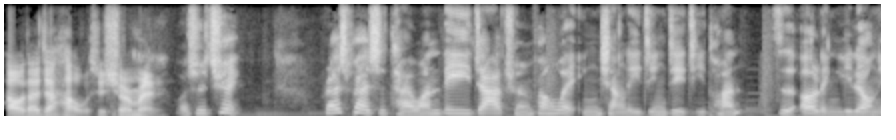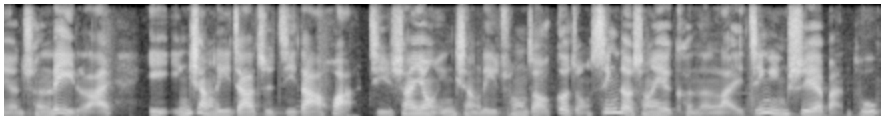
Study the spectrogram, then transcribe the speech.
Hello，大家好，我是 Sherman，我是 Chin。PressPlay 是台湾第一家全方位影响力经济集团，自二零一六年成立以来。以影响力价值极大化及善用影响力创造各种新的商业可能来经营事业版图。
